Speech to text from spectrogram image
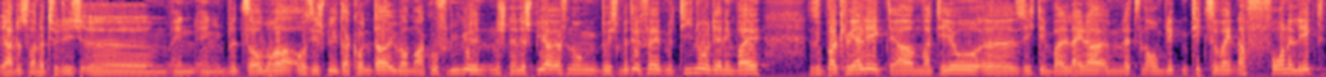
Ja, das war natürlich äh, ein, ein blitzsauberer, ausgespielter Konter über Marco Flügel hinten, schnelle Spieleröffnung durchs Mittelfeld mit Tino, der den Ball super querlegt. Ja, Matteo äh, sich den Ball leider im letzten Augenblick einen Tick zu weit nach vorne legt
